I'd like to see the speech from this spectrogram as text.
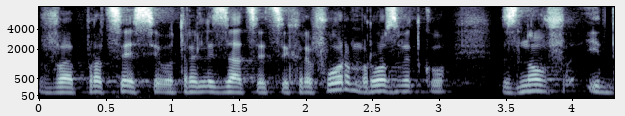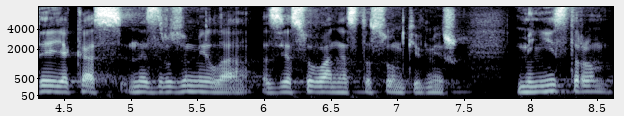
в процесі от реалізації цих реформ, розвитку. Знов іде якась незрозуміла з'ясування стосунків між міністром,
